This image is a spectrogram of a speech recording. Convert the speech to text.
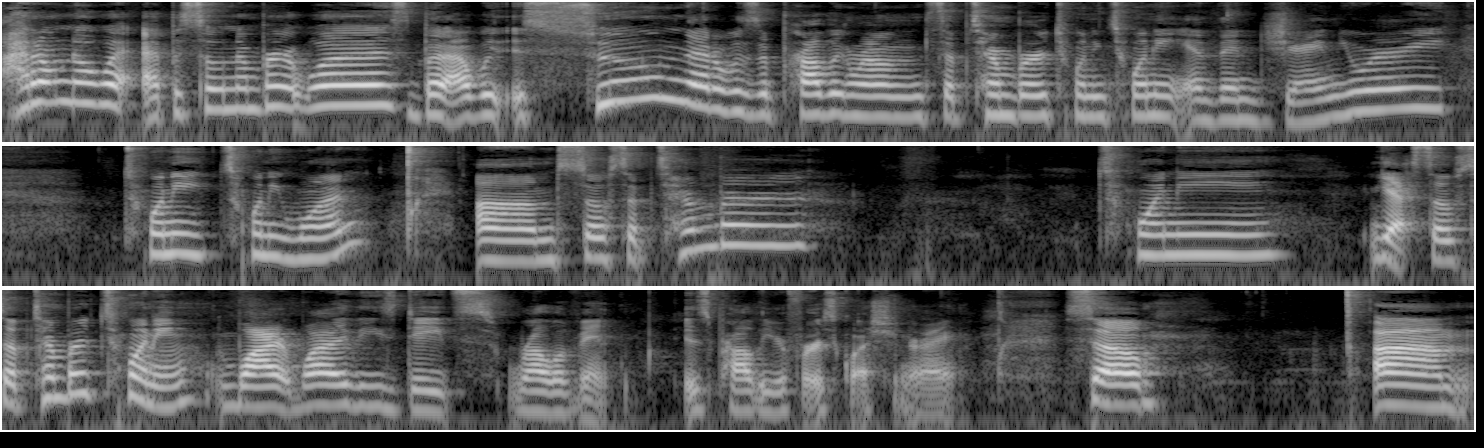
I don't know what episode number it was, but I would assume that it was probably around September 2020 and then January 2021. Um, so September 20, yeah, so September 20. Why why are these dates relevant? Is probably your first question, right? So, um,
